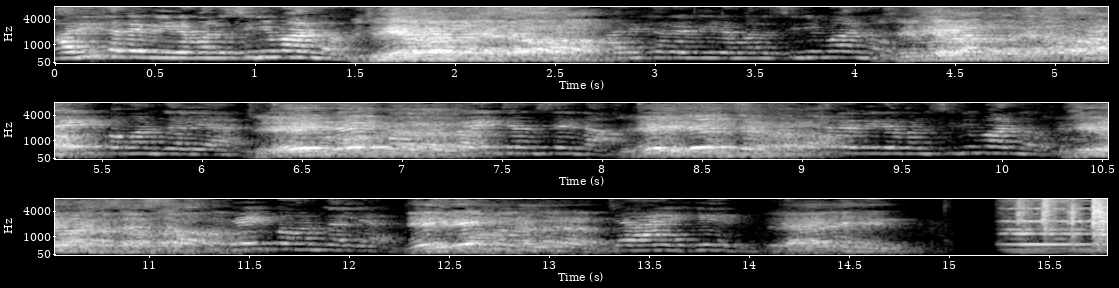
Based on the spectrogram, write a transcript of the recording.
హరిహర వీరమలు సినిమాను. హరిహర వీరమలు సినిమాను విజయవంతం చేస్తాం. జై పవన్ కళ్యాణ్ జై జై పవన్ కళ్యాణ్. జై జనసేన జై జనసేన. హరిహర వీరమలు సినిమాను విజయవంతం చేస్తాం. జై పవన్ కళ్యాణ్. జై జై పవన్ కళ్యాణ్. జై హింద్. జై హింద్.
